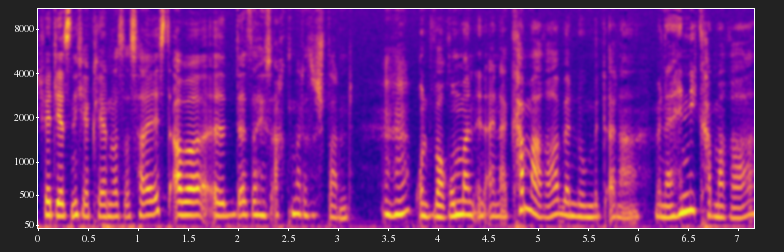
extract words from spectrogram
Ich werde jetzt nicht erklären, was das heißt, aber äh, da sage ich ach guck mal, das ist spannend. Mhm. Und warum man in einer Kamera, wenn du mit einer, mit einer Handykamera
